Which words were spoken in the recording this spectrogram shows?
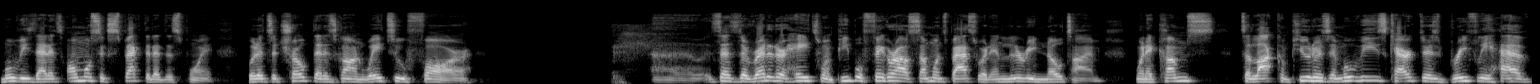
movies that it's almost expected at this point, but it's a trope that has gone way too far. Uh, it says the redditor hates when people figure out someone's password in literally no time. When it comes to lock computers in movies, characters briefly have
